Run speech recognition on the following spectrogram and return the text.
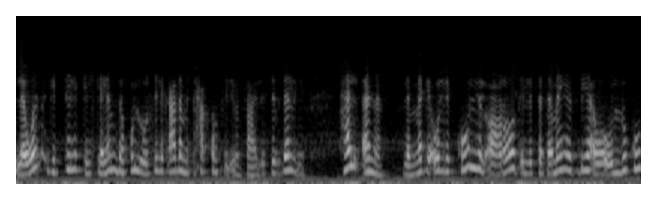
لو أنا جبت لك الكلام ده كله قلت لك عدم التحكم في الانفعال استفزال هل أنا لما أجي أقول لك كل الأعراض اللي بتتميز بيها أو أقول لكم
